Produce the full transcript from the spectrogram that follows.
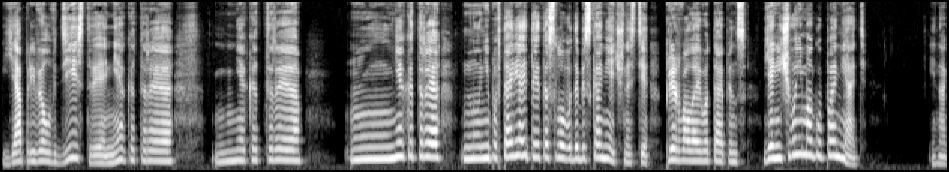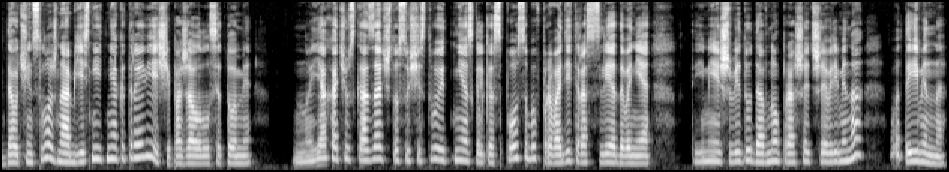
я привел в действие некоторые... некоторые... «Некоторые... Ну, не повторяй ты это слово до бесконечности», — прервала его Таппинс. «Я ничего не могу понять». «Иногда очень сложно объяснить некоторые вещи», — пожаловался Томми. «Но я хочу сказать, что существует несколько способов проводить расследование. Ты имеешь в виду давно прошедшие времена? Вот именно.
